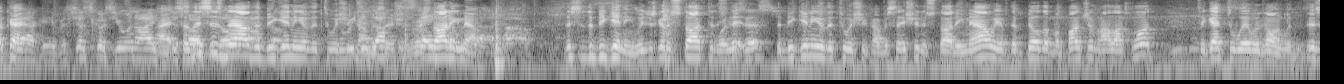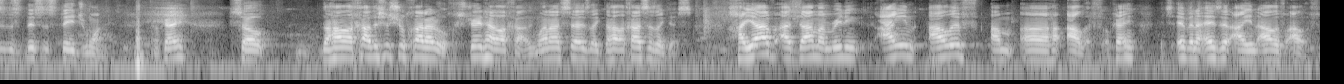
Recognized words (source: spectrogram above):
okay. exactly. If it's just because you and I. All right, so this is now the beginning of the tuition we deduct the conversation. We're starting now. Uh-oh. This is the beginning. We're just going to start the What is this? the beginning of the tuition conversation is starting now. We have to build up a bunch of halachot to get to where we're going with it. This is this is stage one. Okay, so the halacha. This is shulchan aruch, straight halacha. The Gemara says like the halacha says like this: Hayav adam. I'm reading ayin aleph um, uh, aleph. Okay, it's Even Ezer ayin aleph aleph.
